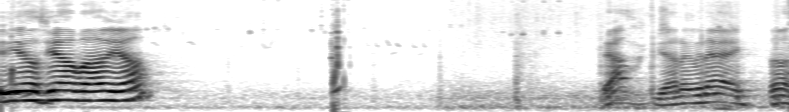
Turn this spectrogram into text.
Yes, yeah, well, yeah. Yeah, it today. little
